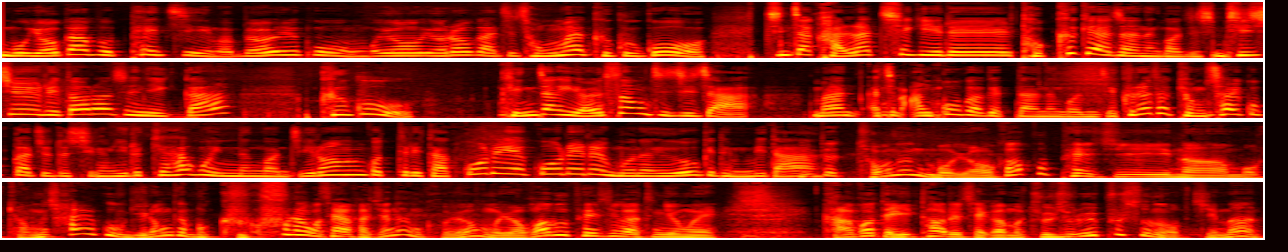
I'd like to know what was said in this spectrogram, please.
뭐 여가부 폐지, 뭐 멸공, 뭐 여- 여러 가지 정말 극우고 진짜 갈라치기를 더 크게 하자는 거지. 지금 지지율이 떨어지니까 극우 굉장히 열성 지지자. 만 지금 안고 가겠다는 건지 그래서 경찰국까지도 지금 이렇게 하고 있는 건지 이런 것들이 다 꼬리에 꼬리를 무는 의혹이 됩니다. 근데 저는 뭐 여가부 폐지나 뭐 경찰국 이런 게 뭐 극우라고 생각하지는 않고요. 뭐 여가부 폐지 같은 경우에 과거 데이터를 제가 뭐 줄줄 읊을 수는 없지만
